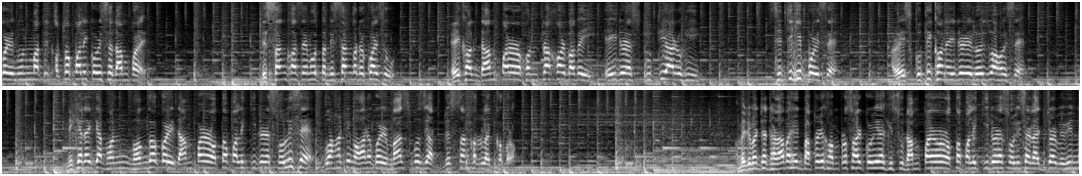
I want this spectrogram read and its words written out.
কৰি নুনমাটিত অটপালি কৰিছে ডাম্পাৰে দৃশ্যাংশ আছে এই মুহূৰ্তত দৃশ্যাংশ দেখুৱাইছোঁ। এইখন ডাম্পাৰৰ সন্ত্ৰাসৰ বাবেই এইদৰে স্কুটি আৰোহী চিটিকি পৰিছে। আৰু এই স্কুটিখন এইদৰে লৈ যোৱা হৈছে। নিষেধাজ্ঞা ভংগ কৰি ডাম্পাৰৰ অটপালি কিদৰে চলিছে গুৱাহাটী মহানগৰীৰ মাজ মজিয়াত দৃশ্যাংশটো লক্ষ্য কৰক। আমি ইতিমধ্যে ধাৰাবাহিক বাতৰি সম্প্ৰচাৰ কৰি ৰাখিছোঁ ডাম্পাৰৰ অটপালি কিদৰে চলিছে ৰাজ্যৰ বিভিন্ন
